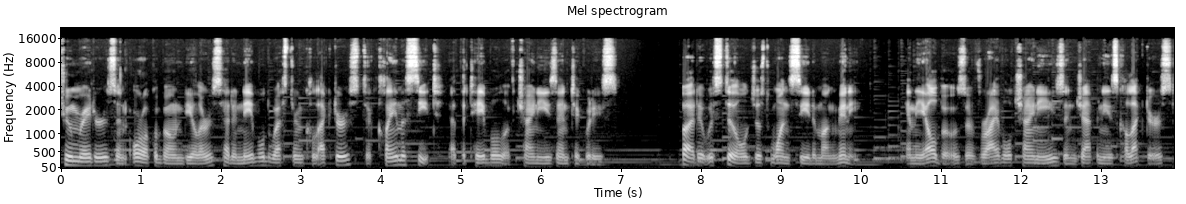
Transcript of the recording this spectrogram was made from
tomb raiders and oracle bone dealers had enabled Western collectors to claim a seat at the table of Chinese antiquities. But it was still just one seat among many, and the elbows of rival Chinese and Japanese collectors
